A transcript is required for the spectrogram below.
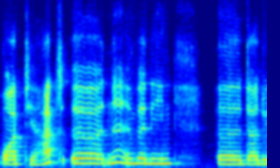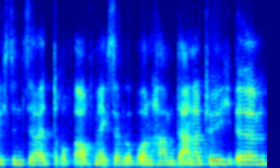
Ort hier hat, äh, ne, in Berlin, äh, dadurch sind sie halt darauf aufmerksam geworden, haben da natürlich ähm,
